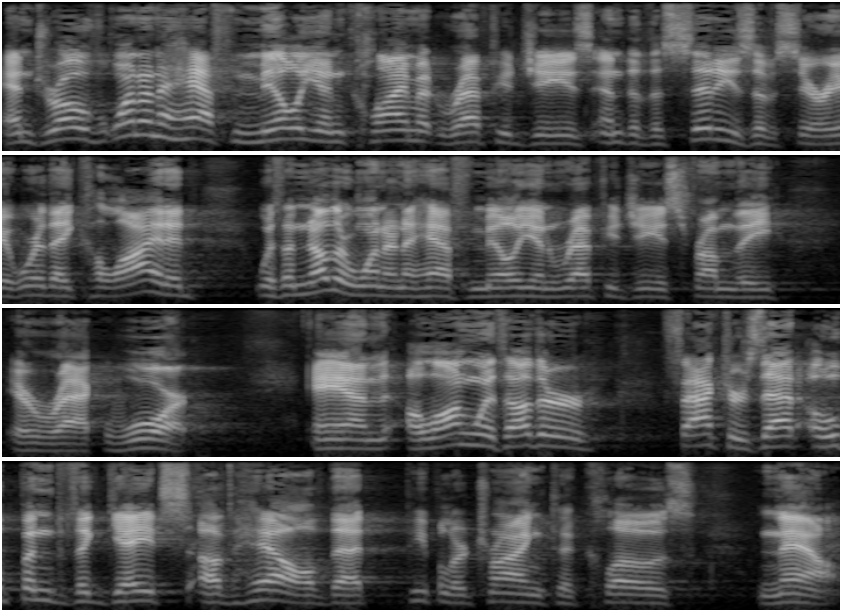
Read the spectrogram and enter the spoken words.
and drove one and a half million climate refugees into the cities of Syria, where they collided with another one and a half million refugees from the Iraq War. And along with other factors, that opened the gates of hell that people are trying to close now.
